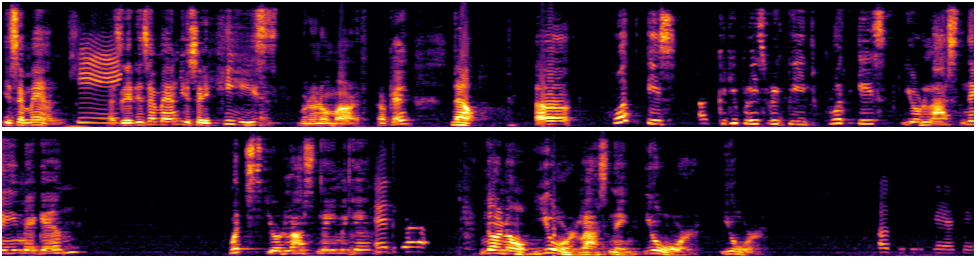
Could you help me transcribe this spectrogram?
is a man. He As it is a man, you say he is Bruno Mars. Okay? Now, uh, what is, could you please repeat, what is your last name again? What's your last name again? Edgar. No, no, your last name. Your, your. Okay, okay, okay.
